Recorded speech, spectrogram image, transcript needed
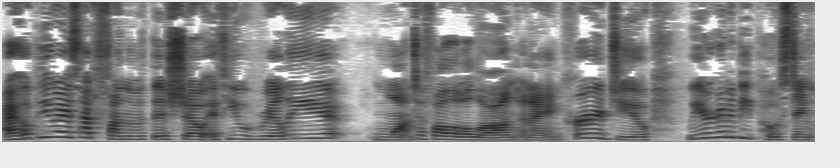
I hope you guys had fun with this show. If you really want to follow along, and I encourage you, we are going to be posting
